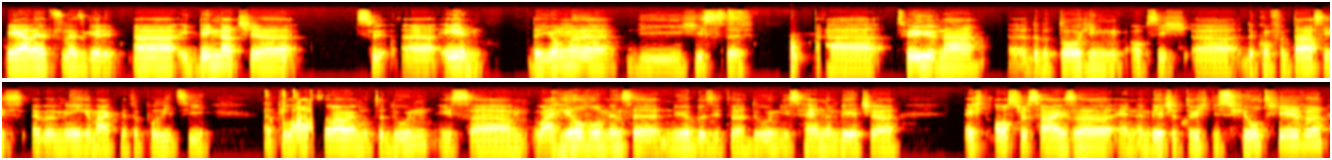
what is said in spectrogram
Ja, yeah, let's, let's get it. Uh, ik denk dat je uh, één, de jongeren die gisteren uh, twee uur na de betoging op zich de confrontaties hebben meegemaakt met de politie. Het laatste wat wij moeten doen is, wat heel veel mensen nu hebben zitten doen, is hen een beetje echt ostracizen en een beetje terug die schuld geven.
